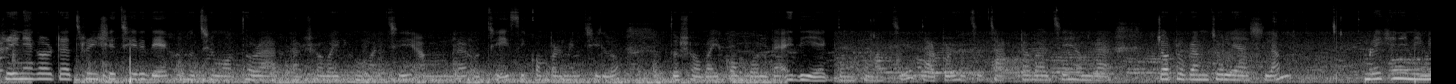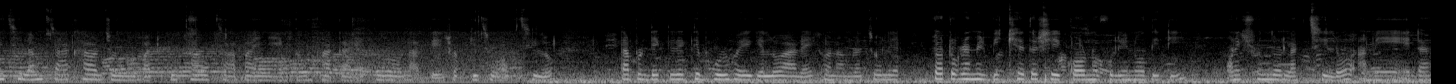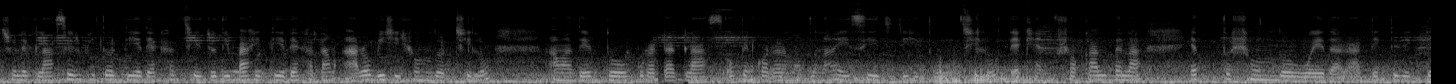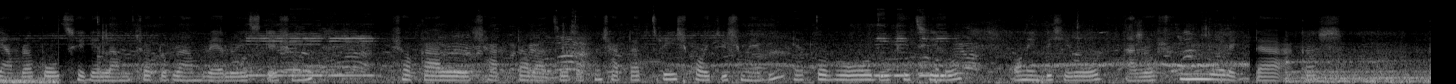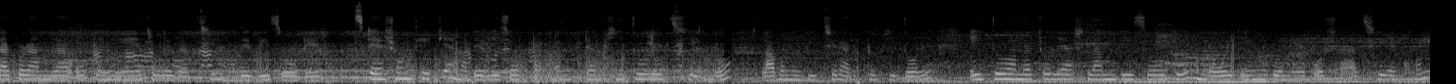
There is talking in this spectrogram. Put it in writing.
ট্রেন এগারোটা ত্রিশে ছেড়ে দিয়ে এখন হচ্ছে মধ্যরাত আর সবাই ঘুমাচ্ছে। আমরা হচ্ছে এসি কম্পার্টমেন্ট ছিল, তো সবাই কম্বল গায়ে দিয়ে একদম ঘুমাচ্ছে। তারপরে হচ্ছে চারটা বাজে আমরা চট্টগ্রাম চলে আসলাম। আমরা এখানে নেমেছিলাম চা খাওয়ার জন্য বাট কোথাও চা পাইনি, একদম ফাঁকা এত রাতে সব কিছু অফ ছিল। তারপর দেখতে দেখতে ভোর হয়ে গেল আর এখন আমরা চলে চট্টগ্রামের বিখ্যাত সেই কর্ণফুলী নদীটি। অনেক সুন্দর লাগছিল। আমি এটা আসলে গ্লাসের ভিতর দিয়ে দেখাচ্ছি, যদি বাহির দিয়ে দেখাতাম আরও বেশি সুন্দর ছিল। আমাদের তো পুরাটা গ্লাস ওপেন করার মতো না এসি যেহেতু ছিল। দেখেন, সকালবেলা এত সুন্দর ওয়েদার আর দেখতে দেখতে আমরা পৌঁছে গেলাম চট্টগ্রাম রেলওয়ে স্টেশনে সকাল সাতটা বাজে, তখন সাতটা ত্রিশ পঁয়ত্রিশ মেবি এত রোদ উঠেছিল। অনেক বেশি রোদ, আর সুন্দর একটা আকাশ। তারপর আমরা ওটো নিয়ে চলে যাচ্ছি আমাদের রিসোর্টের স্টেশন থেকে। আমাদের রিসোর্টটা অনেকটা ভিতরে ছিল লাবণী বিচের আর একটু ভিতরে। এই তো আমরা চলে আসলাম রিসোর্টে। আমরা ওয়েটিং রুমে বসে আছি এখন।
